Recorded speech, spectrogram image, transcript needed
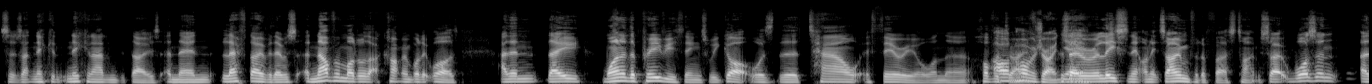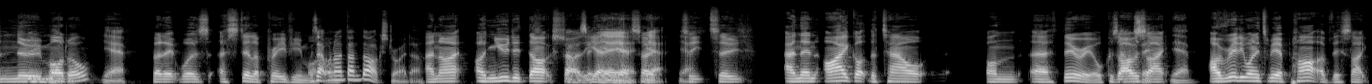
So it was like Nick and Nick and Adam did those, and then left over there was another model that I can't remember what it was. And then they one of the preview things we got was the Tau Ethereal on the hover Oh, drone. hover 'cause yeah, they were releasing it on its own for the first time, so it wasn't a new, New model, Yeah. but it was a, still a preview model. Was that when I done Dark Strider? and I and you did Dark Strider, yeah, Yeah, yeah, yeah, So, yeah, yeah. so, so, and then I got the Tau on uh, Ethereal because I was it, like, yeah. I really wanted to be a part of this like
